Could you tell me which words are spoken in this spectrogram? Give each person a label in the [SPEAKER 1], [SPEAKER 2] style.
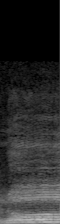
[SPEAKER 1] Lord.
